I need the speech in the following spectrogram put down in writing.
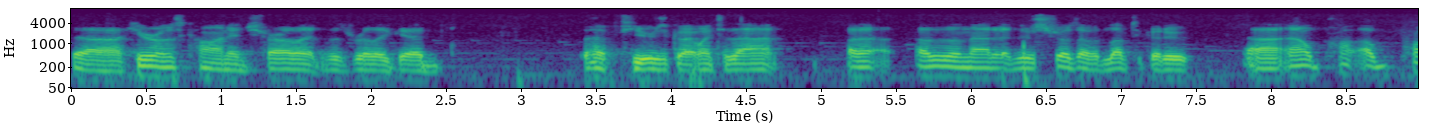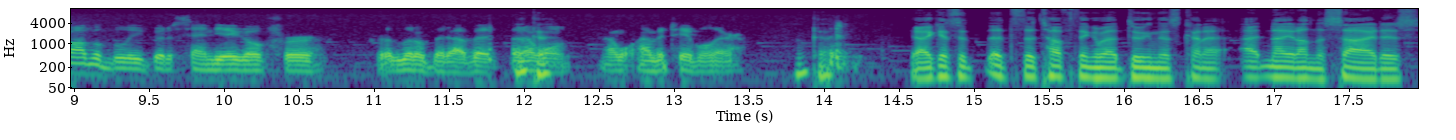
the Heroes Con in Charlotte was really good. A few years ago, I went to that. Uh, other than that, there's shows I would love to go to. Uh, and I'll, pro- I'll probably go to San Diego for, for a little bit of it, but Okay. I won't. I won't have a table there. Okay. Yeah, I guess it, that's the tough thing about doing this kind of at night on the side is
